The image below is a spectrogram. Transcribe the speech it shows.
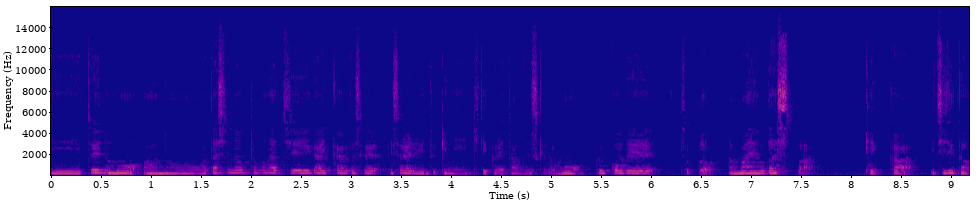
えーというのもあの私の友達が一回私がイスラエルにいる時に来てくれたんですけども空港でちょっと名前を出した結果1時間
